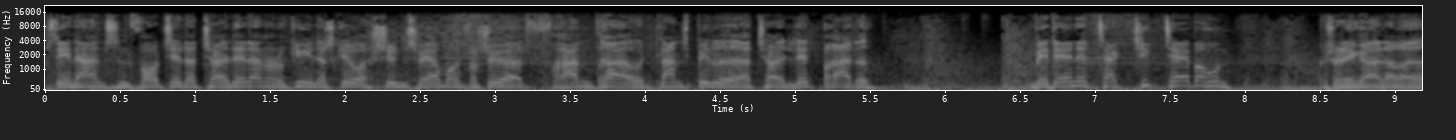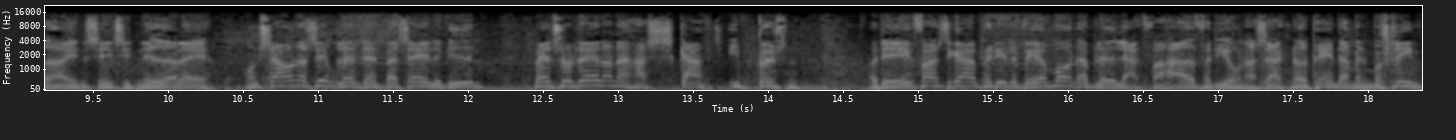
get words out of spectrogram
Sten Hansen fortsætter toiletanalogien og skriver, synes Værmund forsøger at fremdrage et glansbillede af toiletbrættet. Ved denne taktik taber hun, og så ikke allerede har indset sit nederlag. Hun savner simpelthen den basale viden, men soldaterne har skabt i bøssen. Og det er ikke første gang, Pernille Vermund er blevet lagt for had, fordi hun har sagt noget pænt om en muslim.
